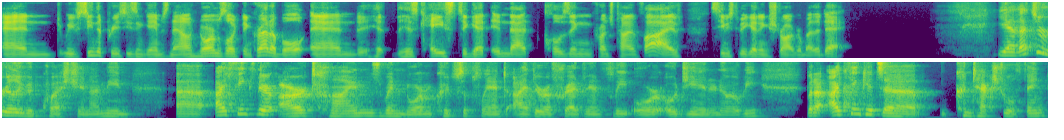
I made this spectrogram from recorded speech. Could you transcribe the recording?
and we've seen the preseason games now. Norm's looked incredible, and his case to get in that closing crunch time five seems to be getting stronger by the day. Yeah, that's a really good question. I mean, uh, I think there are times when Norm could supplant either a Fred VanVleet or OG Anunoby. But I think it's a contextual thing,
